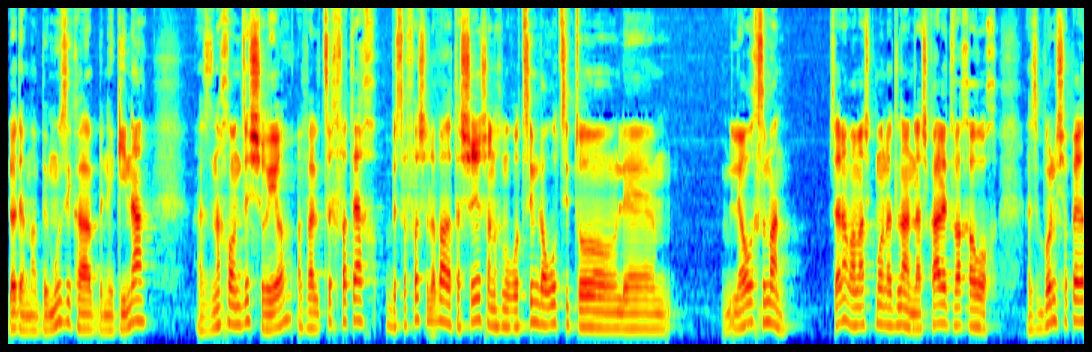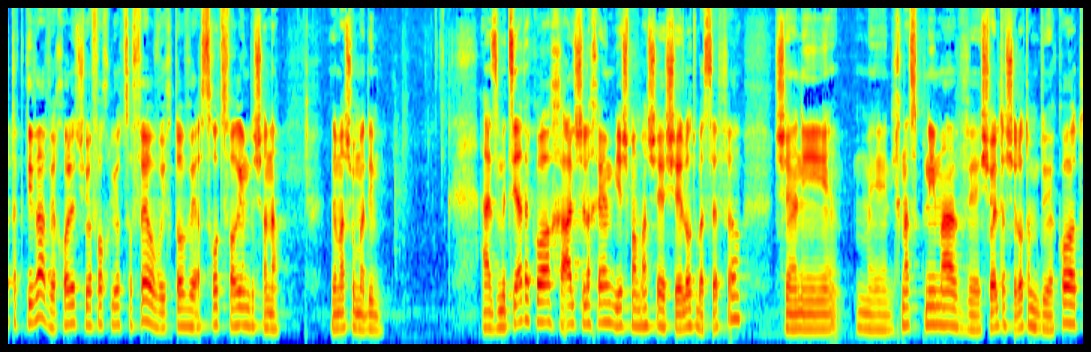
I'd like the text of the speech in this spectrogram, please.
לא יודע מה, במוזיקה, בנגינה, אז נכון זה שריר, אבל צריך לפתח בסופו של דבר את השריר שאנחנו רוצים לרוץ איתו ל... לאורך זמן. בסדר? ממש כמו נדל"ן, להשקעה לטווח ארוך. אז בואו נשפר את הכתיבה ויכול להיות שהוא יהפוך להיות סופר ויכתוב עשרות ספרים בשנה. זה משהו מדהים. אז מציאת הכוח על שלכם, יש ממש שאלות בספר, שאני נכנס פנימה ושואל את השאלות המדויקות,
